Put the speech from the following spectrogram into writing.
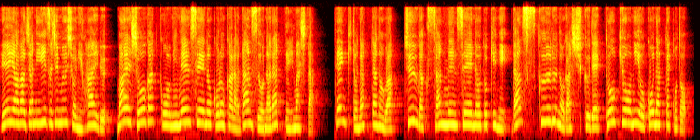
平野はジャニーズ事務所に入る前小学校2年生の頃からダンスを習っていました。転機となったのは、中学3年生の時にダンススクールの合宿で東京に行ったこと。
